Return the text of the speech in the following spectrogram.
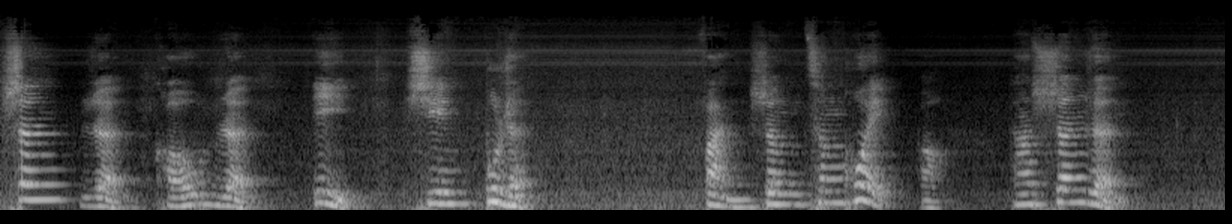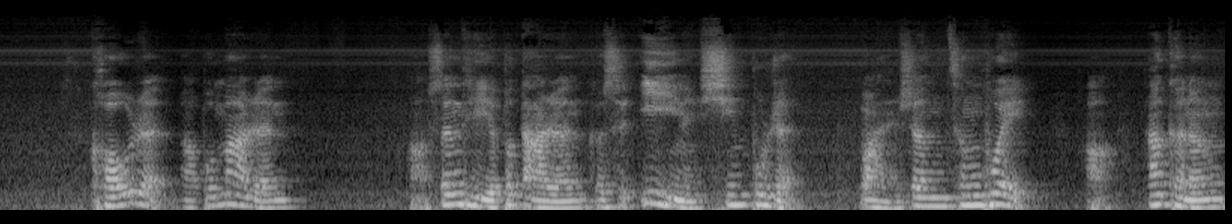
身忍、口忍、意、心不忍。反生嗔恚啊，他身忍、口忍啊，不骂人啊，身体也不打人，可是意呢，心不忍，反生嗔恚啊，他可能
